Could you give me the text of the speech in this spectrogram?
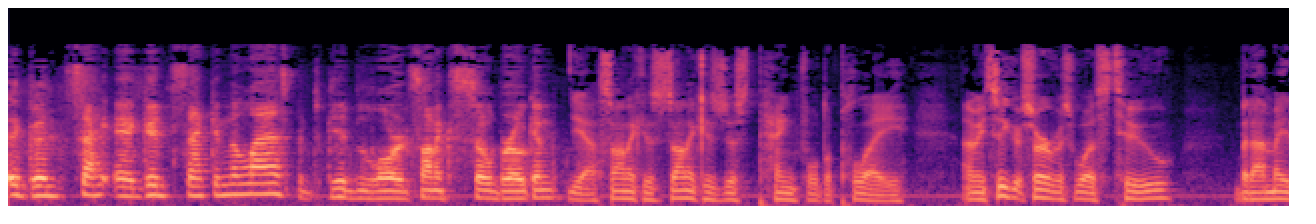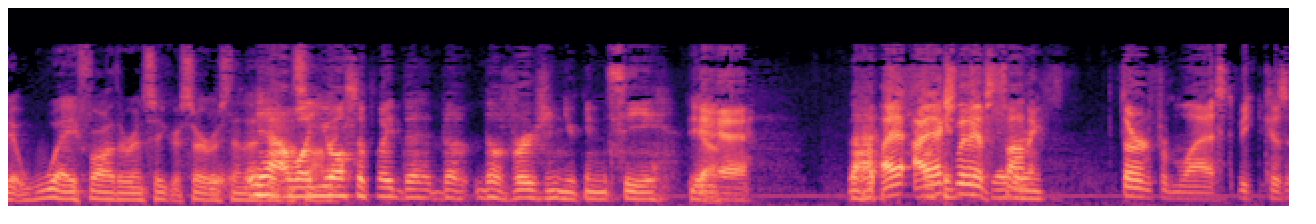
a good sec- a good second to last, but good lord, Sonic's so broken. Yeah, Sonic is Sonic is just painful to play. I mean, Secret Service was too, but I made it way farther in Secret Service than I did yeah, well, Sonic. you also played the, the, the version you can see. Yeah. That I, I actually have jittering. Sonic third from last because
